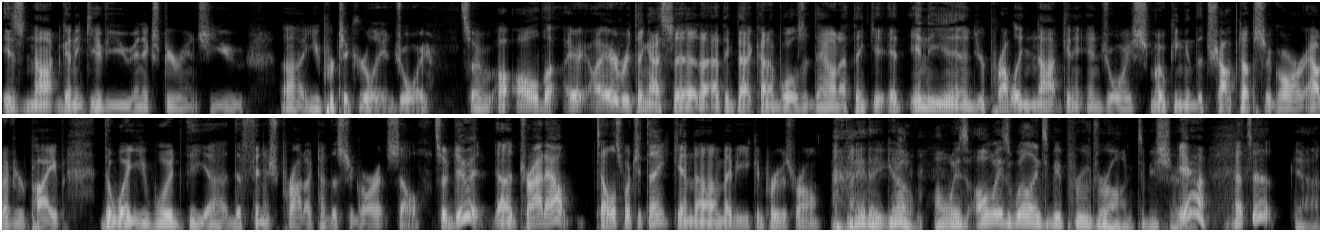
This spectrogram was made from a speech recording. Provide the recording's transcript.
is not going to give you an experience you uh, you particularly enjoy. So all the everything I said, I think that kind of boils it down. I think it, in the end, you're probably not going to enjoy smoking the chopped up cigar out of your pipe the way you would the uh, the finished product of the cigar itself. So do it, uh, try it out. Tell us what you think, and uh, maybe you can prove us wrong. hey, there you go. Always, always willing to be proved wrong. To be sure. Yeah, that's it. Yeah,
